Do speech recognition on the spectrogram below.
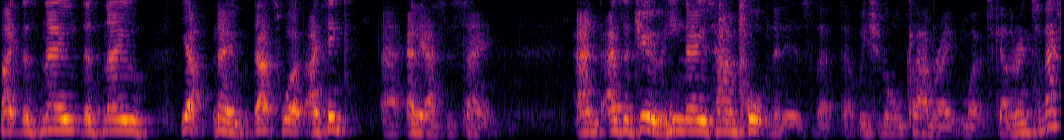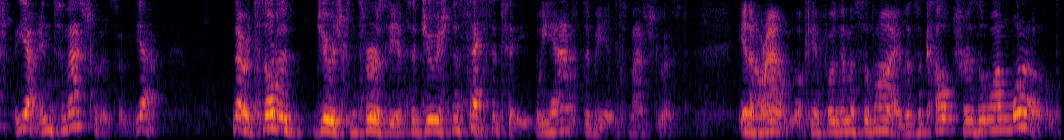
Like there's no, there's no, yeah, no. That's what I think uh, Elias is saying. And as a Jew, he knows how important it is that, that we should all collaborate and work together. International, yeah, internationalism, yeah. No, it's not a Jewish conspiracy, it's a Jewish necessity. We have to be internationalist in our outlook if we're going to survive as a culture, as a one world.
